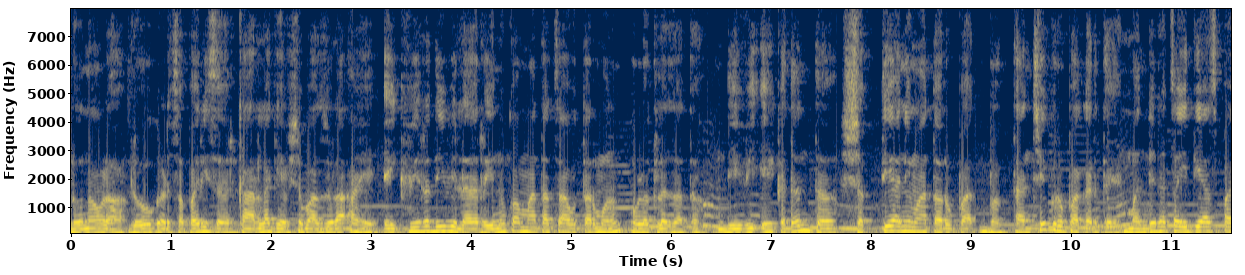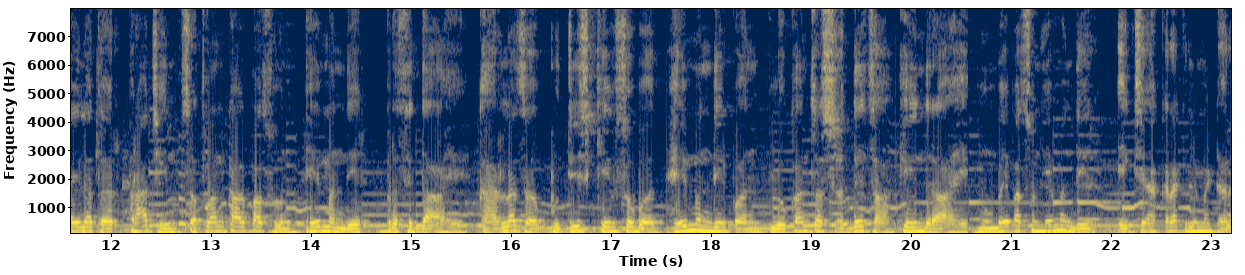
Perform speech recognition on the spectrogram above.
लोणावळा लोहगडचा परिसर कार्ला केव्हच्या बाजूला आहे. एकवीर देवीला रेणुका माताचा अवतार म्हणून ओळखलं जातं. देवी एकदंत शक्ती आणि माता रूपात भक्तांची कृपा करते. मंदिराचा इतिहास पाहिला तर प्राचीन सत्वान काळपासून हे मंदिर प्रसिद्ध आहे. कार्लाचं बुद्धिस्ट केव्ह सोबत हे मंदिर पण लोकांचा श्रद्धेचा केंद्र आहे. मुंबईपासून हे मंदिर एकशे अकरा किलोमीटर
